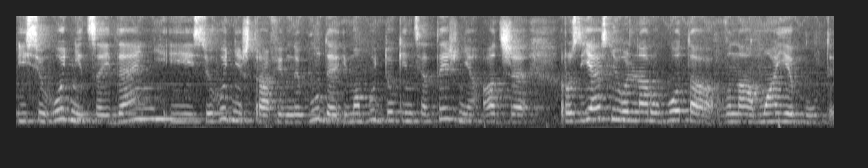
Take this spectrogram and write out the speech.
і сьогодні цей день, і сьогодні штрафів не буде, і, мабуть, до кінця тижня, адже роз'яснювальна робота вона має бути.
